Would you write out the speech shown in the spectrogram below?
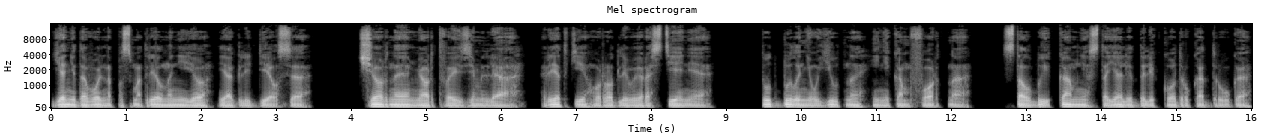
Я недовольно посмотрел на нее и огляделся. Черная мертвая земля, редкие уродливые растения, Тут было неуютно и некомфортно. Столбы и камни стояли далеко друг от друга,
